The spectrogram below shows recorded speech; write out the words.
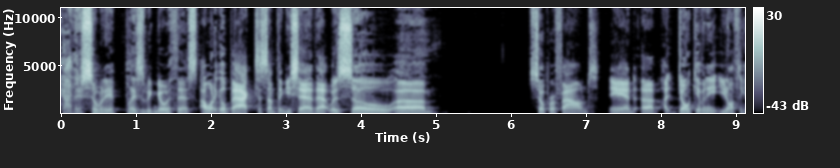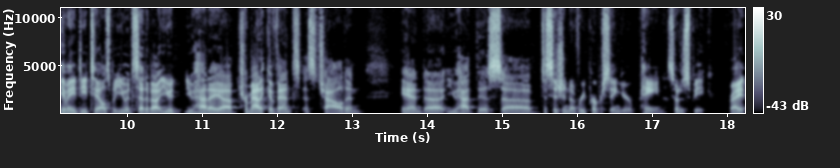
God, there's so many places we can go with this. I want to go back to something you said that was so um, so profound. And uh, I don't give any. You don't have to give any details, but you had said about you you had a uh, traumatic event as a child, and and uh, you had this uh, decision of repurposing your pain, so to speak, right?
